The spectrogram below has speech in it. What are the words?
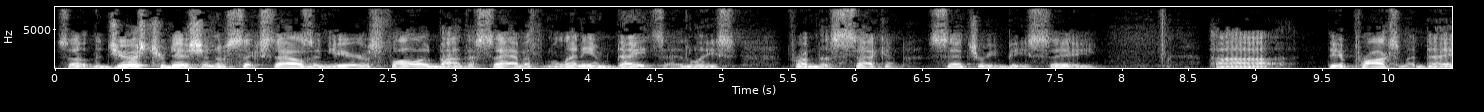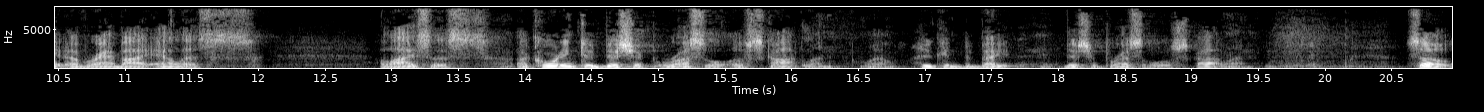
So the Jewish tradition of 6,000 years, followed by the Sabbath millennium, dates at least from the second century BC, uh, the approximate date of Rabbi Ellis, Elisus, according to Bishop Russell of Scotland. Well, who can debate Bishop Russell of Scotland? So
